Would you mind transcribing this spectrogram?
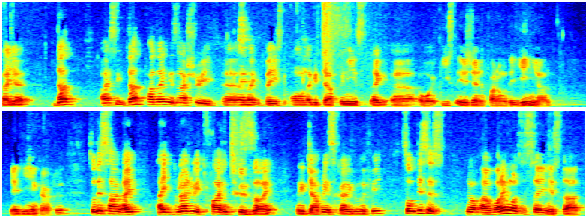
uh, yeah that I think that pattern is actually uh, like based on like a Japanese like uh, or East Asian pattern of the yin yang, yeah, yin yang character. So this is how I I gradually trying to design like Japanese calligraphy. So this is no uh, what I want to say is that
